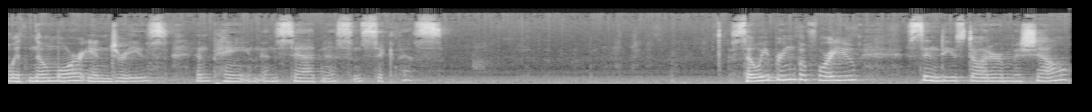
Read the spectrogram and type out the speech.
with no more injuries and pain and sadness and sickness. So we bring before you Cindy's daughter Michelle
